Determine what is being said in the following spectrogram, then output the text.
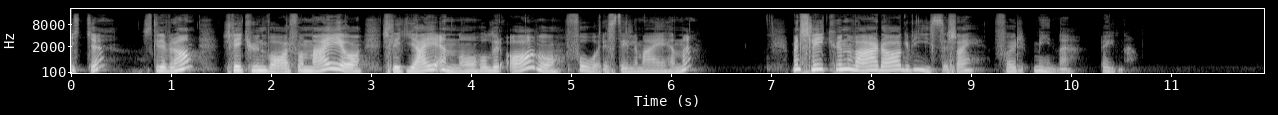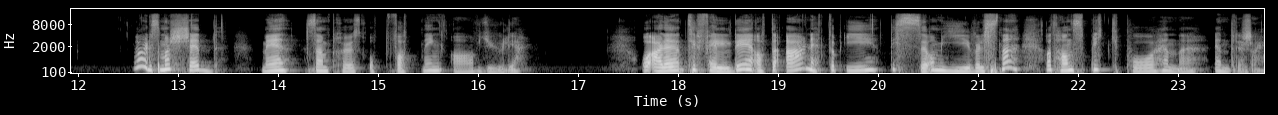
ikke skriver han, slik hun var for meg, og slik jeg ennå holder av å forestille meg henne, men slik hun hver dag viser seg for mine øyne. Hva er det som har skjedd med Saint-Preus oppfatning av Julie? Og er det tilfeldig at det er nettopp i disse omgivelsene at hans blikk på henne endrer seg?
